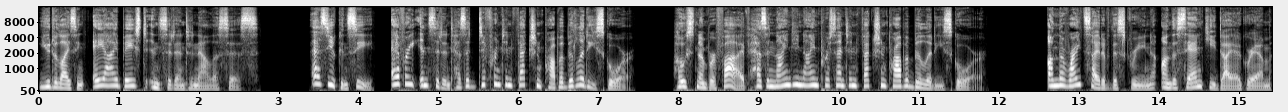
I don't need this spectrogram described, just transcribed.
utilizing AI based incident analysis. As you can see, every incident has a different infection probability score. Host number 5 has a 99% infection probability score. On the right side of the screen, on the Sankey diagram,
